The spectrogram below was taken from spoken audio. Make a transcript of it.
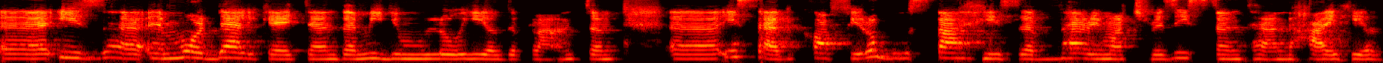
uh, is uh, a more delicate and medium low yield plant. Uh, instead, coffee robusta is a very much resistant and high yield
